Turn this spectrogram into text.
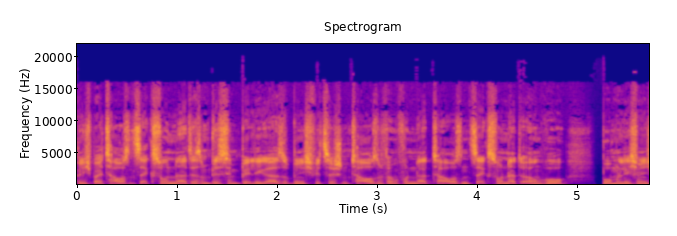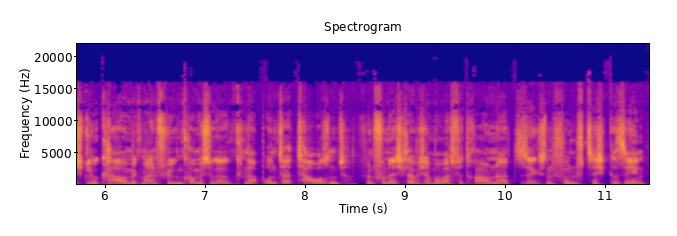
bin ich bei 1600, ist ein bisschen billiger, also bin ich wie zwischen 1500, 1600 irgendwo bummelig. Wenn ich Glück habe mit meinen Flügen, komme ich sogar knapp unter 1500. Ich glaube, ich habe mal was für 356 gesehen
